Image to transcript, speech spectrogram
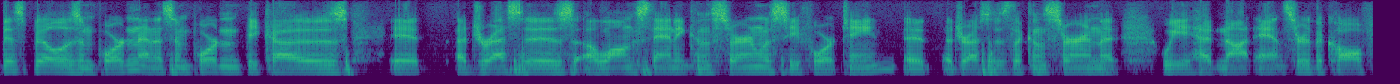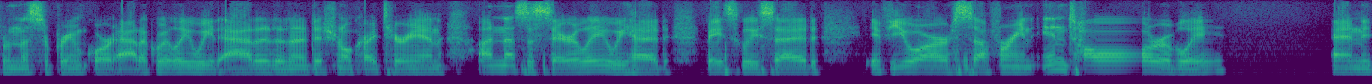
this bill is important, and it's important because it addresses a longstanding concern with C14. It addresses the concern that we had not answered the call from the Supreme Court adequately. We'd added an additional criterion unnecessarily. We had basically said if you are suffering intolerably, and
